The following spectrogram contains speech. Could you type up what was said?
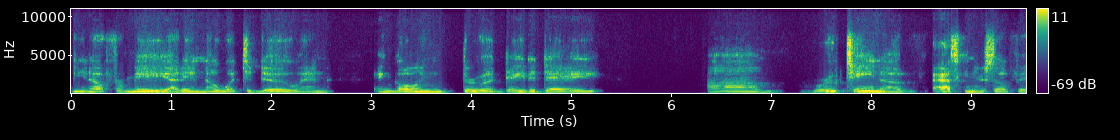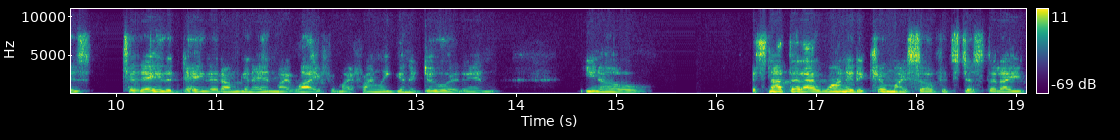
you know, for me, I didn't know what to do. And, and going through a day to day routine of asking yourself, is today the day that I'm going to end my life? Am I finally going to do it? And, you know, it's not that I wanted to kill myself. It's just that I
